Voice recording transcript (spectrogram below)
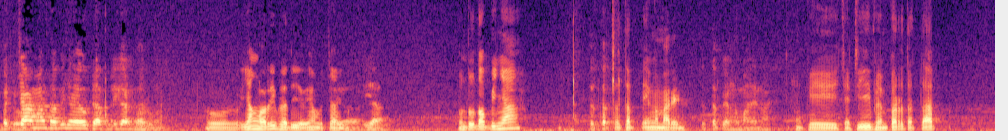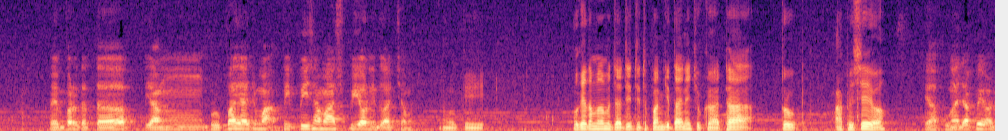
Pecah mas tapi saya udah belikan baru mas. Oh, yang ori berarti ya, yang pecah ya. Iya. Untuk topinya Tetap tetap yang kemarin. tetap yang kemarin mas. Oke, jadi bumper tetap. Bumper tetap yang berubah ya cuma pipi sama spion itu aja mas. Oke. Oke, teman-teman, jadi di depan kita ini juga ada truk ABC ya. Ya bunga mas.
